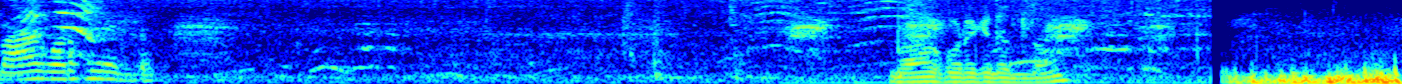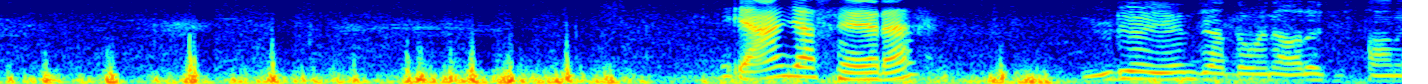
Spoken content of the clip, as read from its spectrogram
బాగా ఉడకనిద్దాం. బాగా ఉడకనిద్దాం. ఏం చేస్తున్నాడా వీడియో ఏం చేద్దామని ఆలోచిస్తాను.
